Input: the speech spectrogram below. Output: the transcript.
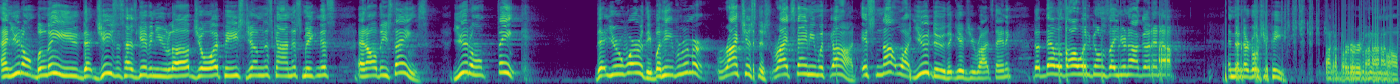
and you don't believe that Jesus has given you love, joy, peace, gentleness, kindness, meekness, and all these things. You don't think that you're worthy. But he remember righteousness, right standing with God. It's not what you do that gives you right standing. The devil's always going to say you're not good enough. And then there goes your peace, like a bird off.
